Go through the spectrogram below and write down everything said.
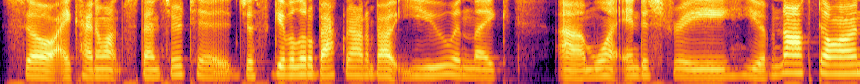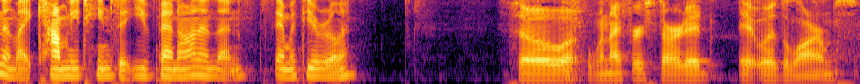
So I kind of want Spencer to just give a little background about you and like um, what industry you have knocked on and like how many teams that you've been on. And then same with you, Rulin. So uh, when I first started, it was alarms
